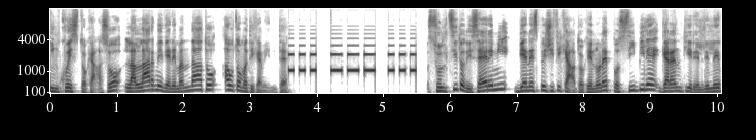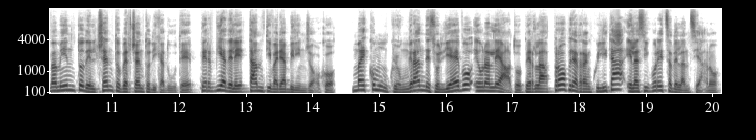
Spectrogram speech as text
In questo caso l'allarme viene mandato automaticamente. Sul sito di Seremi viene specificato che non è possibile garantire l'elevamento del 100% di cadute per via delle tanti variabili in gioco, ma è comunque un grande sollievo e un alleato per la propria tranquillità e la sicurezza dell'anziano.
